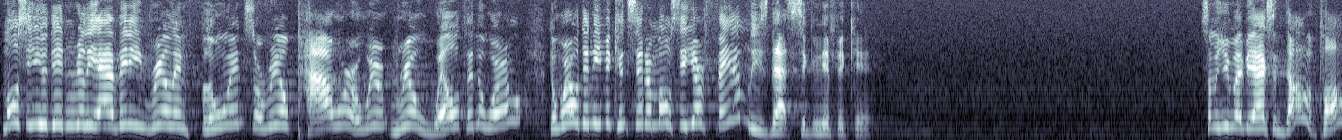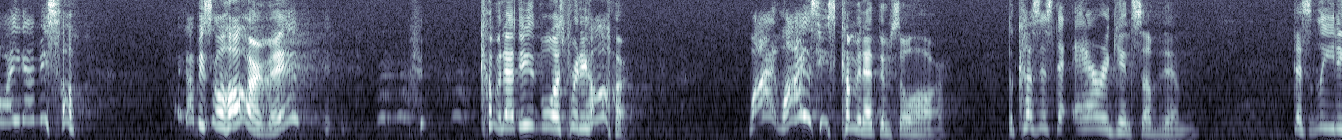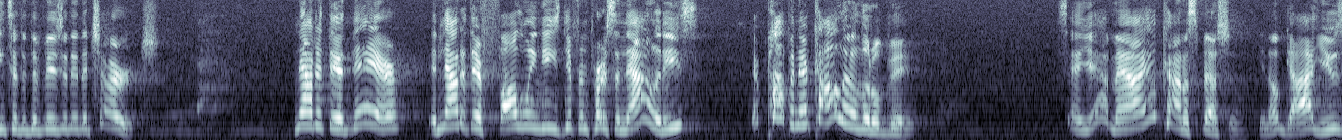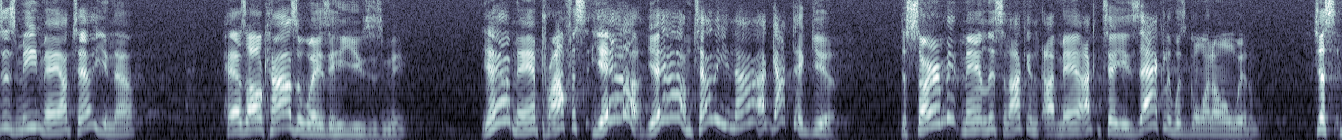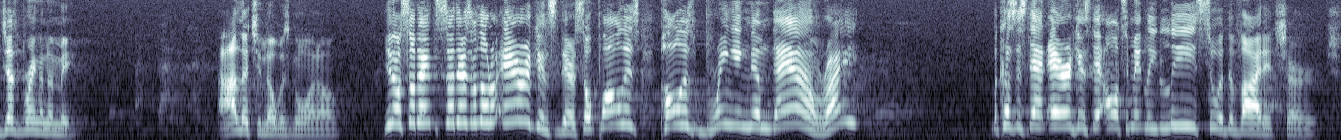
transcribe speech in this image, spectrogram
Most of you didn't really have any real influence or real power or real, real wealth in the world. The world didn't even consider most of your families that significant. Some of you may be asking, Donald, Paul, why you gotta be so, why you gotta be so hard, man? coming at these boys pretty hard. Why, why is he coming at them so hard? Because it's the arrogance of them that's leading to the division in the church. Now that they're there, and now that they're following these different personalities, they're popping their collar a little bit. Saying, yeah, man, I am kind of special. You know, God uses me, man, I'll tell you now. Has all kinds of ways that he uses me. Yeah, man, prophecy. Yeah, yeah, I'm telling you now, I got that gift. Discernment, man, listen, I can, I, man, I can tell you exactly what's going on with them. Just, just bring them to me. I'll let you know what's going on. You know, so, that, so there's a little arrogance there. So Paul is, Paul is bringing them down, right? Because it's that arrogance that ultimately leads to a divided church.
